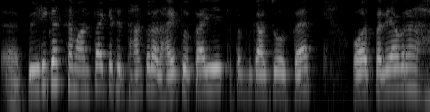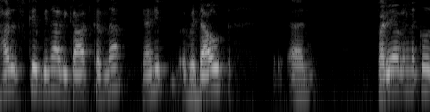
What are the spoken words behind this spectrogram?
पीढ़ीगत समानता के सिद्धांत पर आधारित होता है, ये सतत विकास जो होता है, और पर्यावरण हर्ष के बिना विकास करना, यानी विदाउट पर्यावरण को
